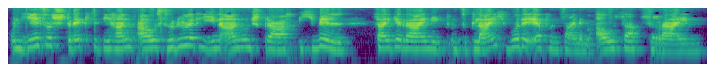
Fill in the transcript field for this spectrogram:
Und Jesus streckte die Hand aus, rührte ihn an und sprach, ich will, sei gereinigt. Und zugleich wurde er von seinem Aussatz rein.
